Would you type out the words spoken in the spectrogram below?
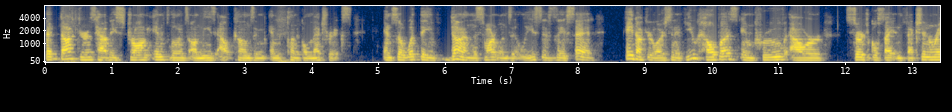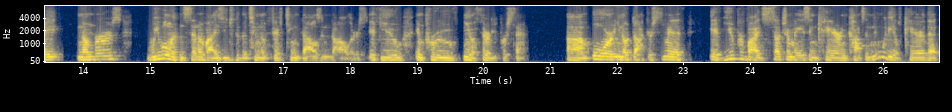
that doctors have a strong influence on these outcomes and, and clinical metrics. And so, what they've done, the smart ones at least, is they've said, Hey, Dr. Larson, if you help us improve our surgical site infection rate numbers, we will incentivize you to the tune of $15,000 if you improve, you know, 30%. Um, or, you know, Dr. Smith, if you provide such amazing care and continuity of care that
